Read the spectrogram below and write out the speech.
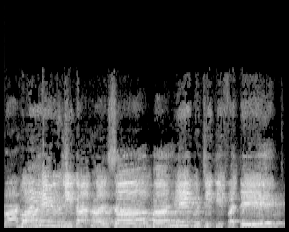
भगवान। जी का खालसा, वाहेगुरु जी की फतेह।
